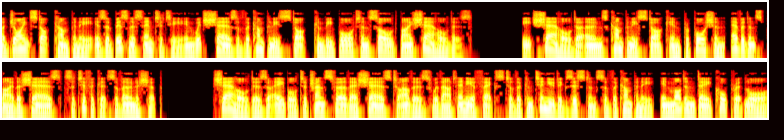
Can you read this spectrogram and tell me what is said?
A joint stock company is a business entity in which shares of the company's stock can be bought and sold by shareholders. Each shareholder owns company stock in proportion, evidenced by the shares certificates of ownership. Shareholders are able to transfer their shares to others without any effects to the continued existence of the company. In modern day corporate law,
